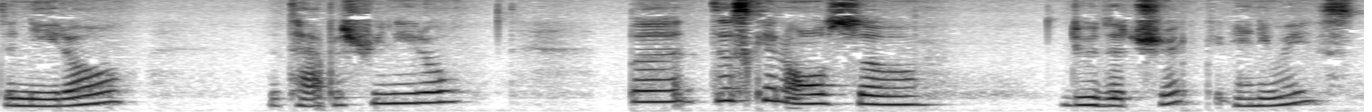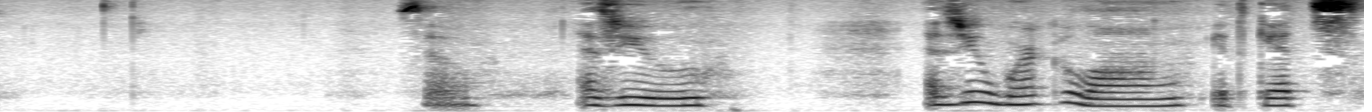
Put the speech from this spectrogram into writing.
the needle, the tapestry needle, but this can also do the trick anyways. So as you as you work along, it gets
